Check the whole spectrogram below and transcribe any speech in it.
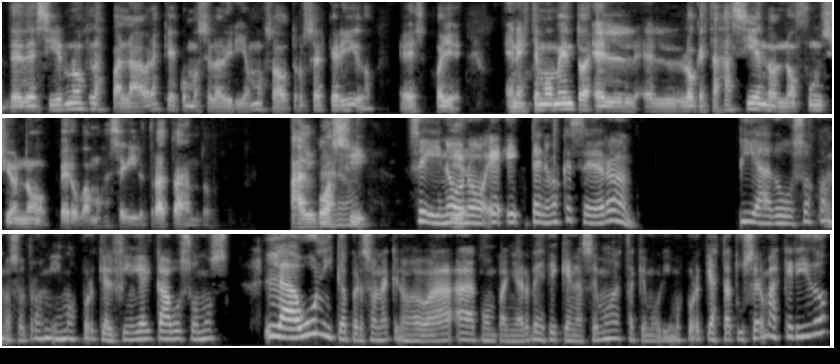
de decirnos las palabras que como se la diríamos a otro ser querido. Es, oye, en este momento el, lo que estás haciendo no funcionó, pero vamos a seguir tratando. Algo así. Sí, no, no, eh, eh, tenemos que ser ah, piadosos con nosotros mismos porque al fin y al cabo somos la única persona que nos va a acompañar desde que nacemos hasta que morimos, porque hasta tu ser más querido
